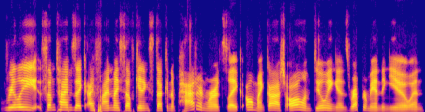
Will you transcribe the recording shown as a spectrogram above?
really sometimes like I find myself getting stuck in a pattern where it's like, oh my gosh, all I'm doing is reprimanding you and,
